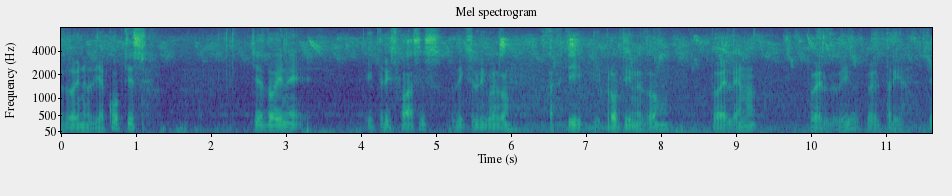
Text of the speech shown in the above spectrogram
εδώ είναι ο διακόπτης. Και εδώ είναι οι τρεις φάσεις. Δείξε λίγο εδώ. Αυτή η πρώτη είναι εδώ το L1 το L2 το L3 και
